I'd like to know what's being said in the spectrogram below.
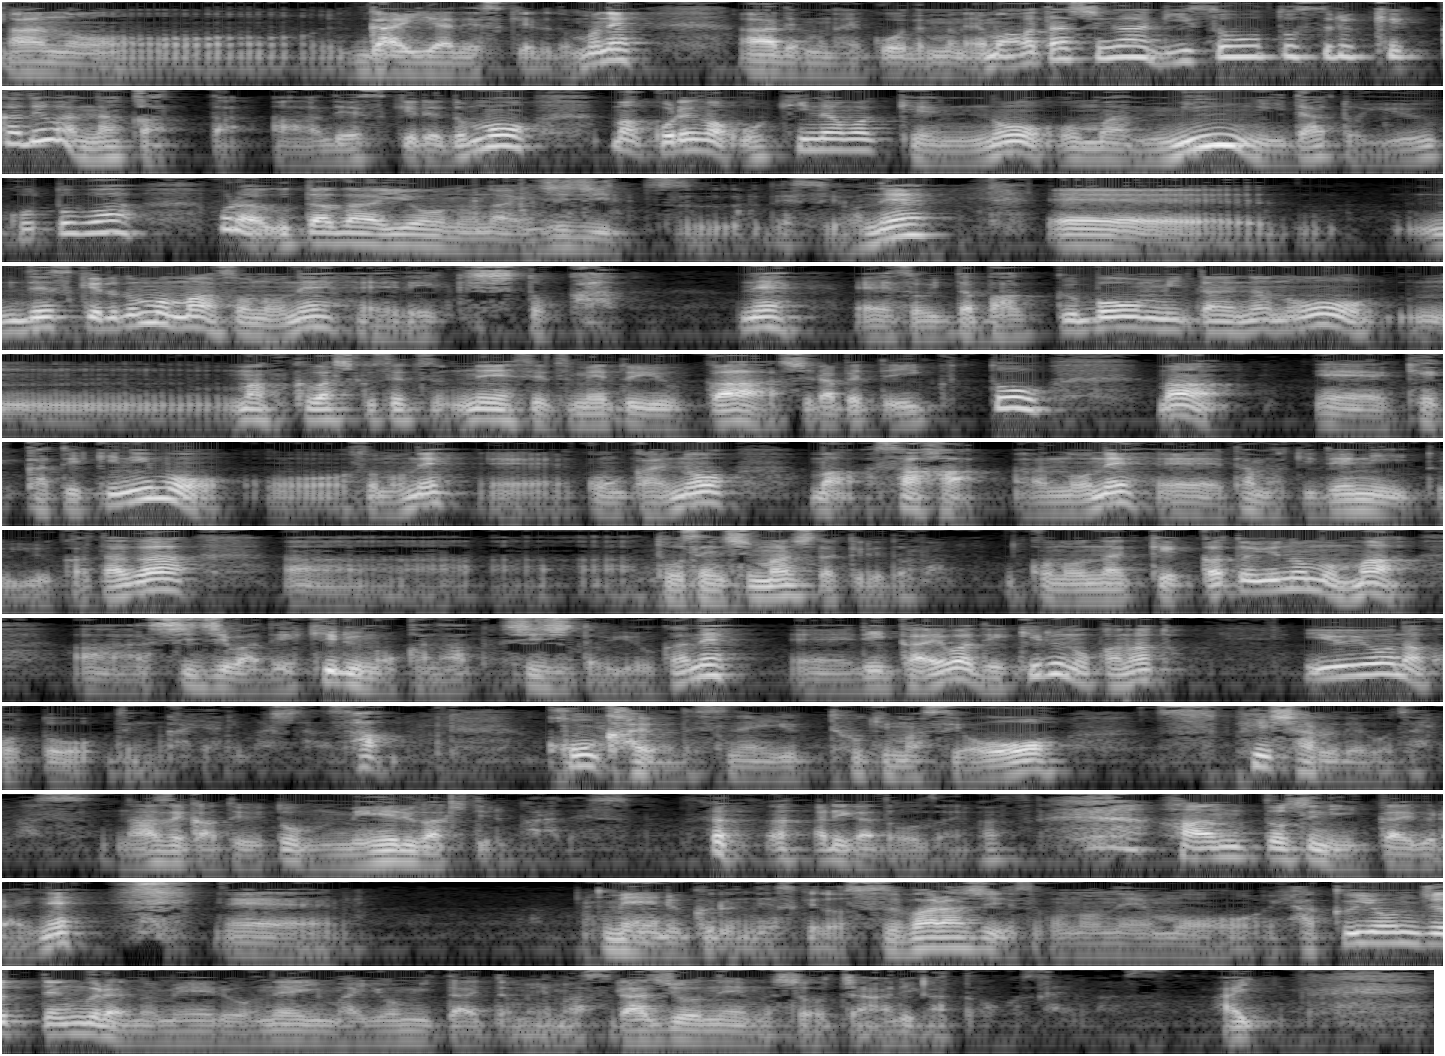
あのー外野ですけれどもね。ああでもない、こうでもない。まあ私が理想とする結果ではなかったですけれども、まあこれが沖縄県の、まあ民意だということは、これは疑いようのない事実ですよね。えーですけれども、まあそのね、歴史とか、ね、えーそういったバックボーンみたいなのを、うーんまあ、詳しく説,、ね、説明というか、調べていくと、まあ、えー結果的にも、そのね、えー今回の、まあ、左派のね、えー玉木デニーという方が、あー当選しましたけれども、この結果というのも、まあ、あ支持はできるのかなと、支持というかね、えー理解はできるのかなというようなことを前回やりました。さあ、今回はですね、言っておきますよ。スペシャルでございます。なぜかというと、メールが来てるからです。ありがとうございます。半年に一回ぐらいね、えーメール来るんですけど、素晴らしいです。このね、もう140点ぐらいのメールをね、今読みたいと思います。ラジオネーム翔ちゃんありがとうございます。はい。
